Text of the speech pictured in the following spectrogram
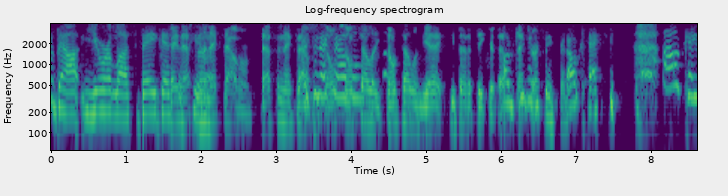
about your Las Vegas. Hey, that's the next album. That's the next album. The next don't, album? don't tell him. Don't tell him yet. Keep that a secret. That's oh, keep it a secret. Okay. Okay,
